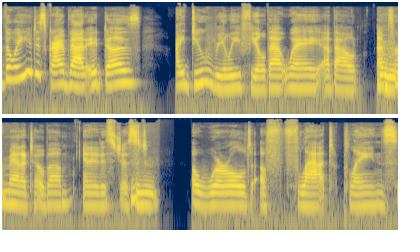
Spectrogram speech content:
the way you describe that, it does. I do really feel that way about. I'm mm-hmm. from Manitoba, and it is just mm-hmm. a world of flat plains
